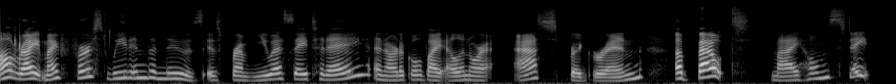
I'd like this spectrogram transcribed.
All right, my first weed in the news is from USA Today, an article by Elinor Aspegren about my home state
